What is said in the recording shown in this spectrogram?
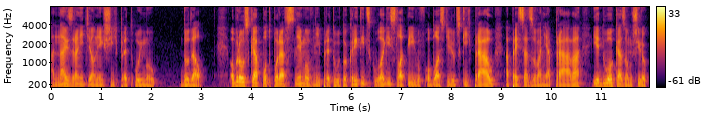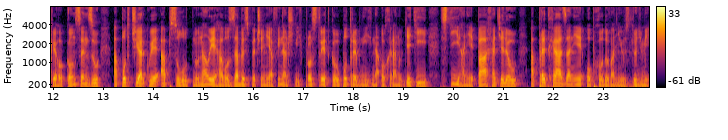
a najzraniteľnejších pred újmou. Dodal, Obrovská podpora v snemovni pre túto kritickú legislatívu v oblasti ľudských práv a presadzovania práva je dôkazom širokého konsenzu a podčiarkuje absolútnu naliehavosť zabezpečenia finančných prostriedkov potrebných na ochranu detí, stíhanie páchateľov a predchádzanie obchodovaniu s ľuďmi.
